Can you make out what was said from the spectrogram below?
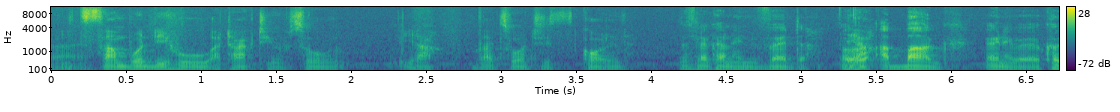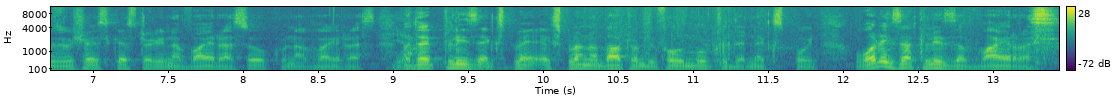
Right. It's somebody who attacked you. So, yeah, that's what it's called. It's like an invader or Yeah. a bug anyway. Because we share story in a virus, so kuna virus. Yeah. But then please explain explain on that one before we move to the next point. What exactly is a virus?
